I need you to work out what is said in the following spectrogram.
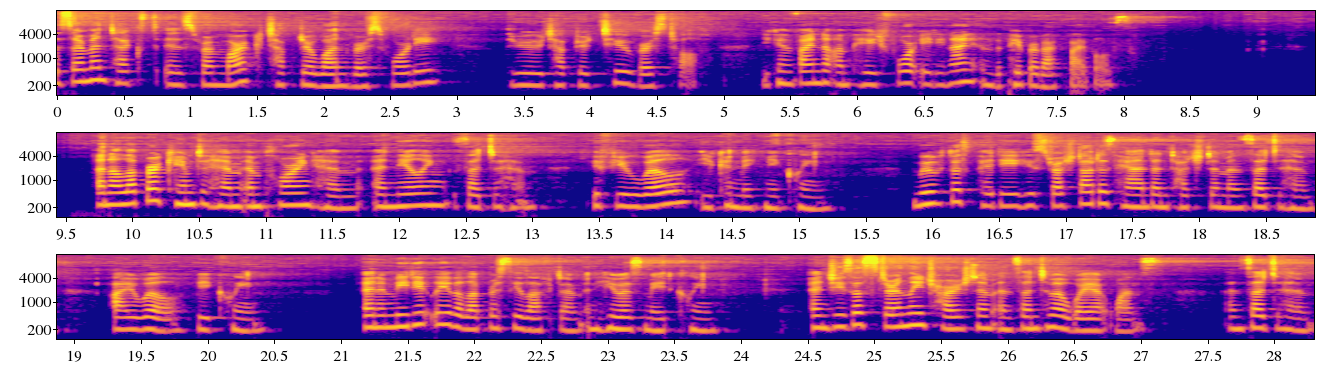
The sermon text is from Mark chapter 1, verse 40 through chapter 2, verse 12. You can find it on page 489 in the paperback Bibles. And a leper came to him, imploring him, and kneeling said to him, If you will, you can make me clean. Moved with pity, he stretched out his hand and touched him, and said to him, I will be clean. And immediately the leprosy left him, and he was made clean. And Jesus sternly charged him and sent him away at once, and said to him,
